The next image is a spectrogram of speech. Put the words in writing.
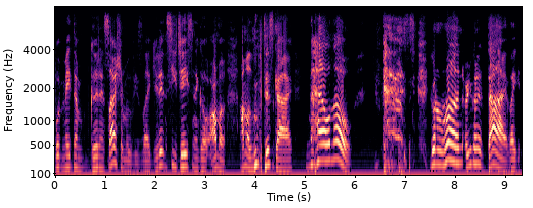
what made them good in slasher movies like you didn't see jason and go i'm a i'm a loop this guy no, hell no you're gonna run or you're gonna die like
